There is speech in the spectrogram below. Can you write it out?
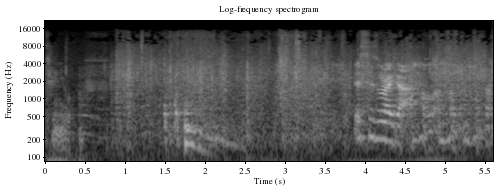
turn you off. This is what I got. Hold on, hold on, hold on.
